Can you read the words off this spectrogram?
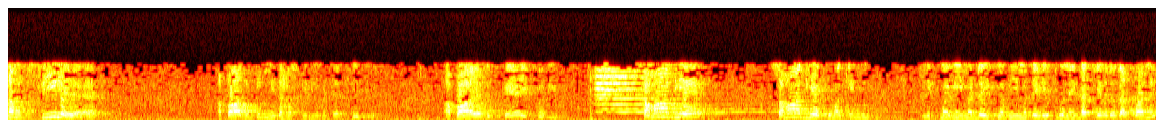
නමුත් සීලය අපා දුකින් නිදහස් කිරීමට හේතු වෙනවා. අපාය දුක්ඛය ඉක්මවීම. සමාධිය සමාධිය කුමකින් ඉක්මවීමට ඉක්මවීමට හේතු වෙන එකක් කියලාද දක්වන්නේ?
